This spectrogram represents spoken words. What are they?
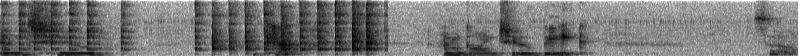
into the cap. I'm going to bake so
